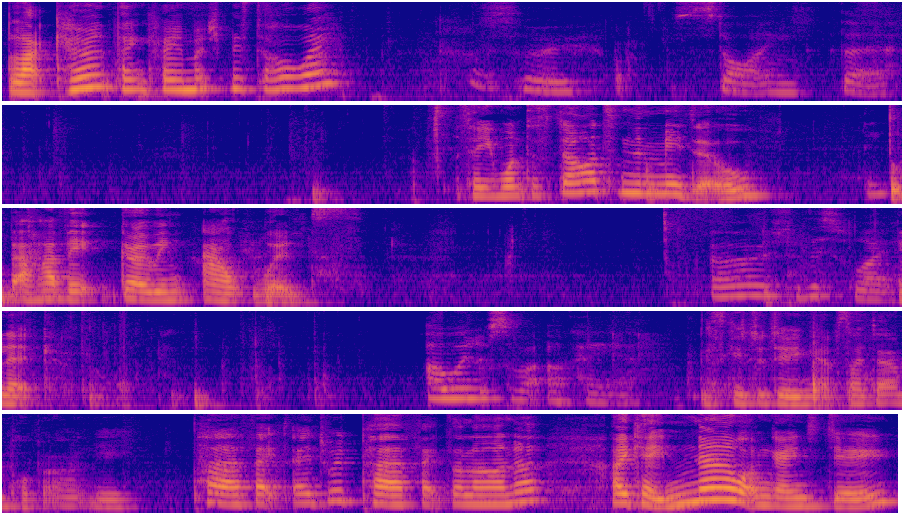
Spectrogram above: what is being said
black currant. Thank you very much, Mr. Holway. So, starting there. So you want to start in the middle, but have it going outwards. So this way. Look, Oh, it looks like. Okay, yeah. it's because you're doing it upside down, Popper, aren't you? Perfect, Edward. Perfect, Alana. Okay, now what I'm going to do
